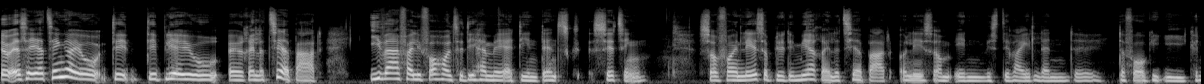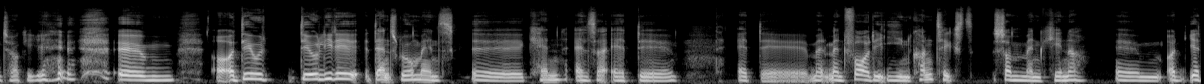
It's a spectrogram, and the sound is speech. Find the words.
altså jeg tænker jo, det, det bliver jo øh, relaterbart, i hvert fald i forhold til det her med, at det er en dansk setting. Så for en læser bliver det mere relaterbart at læse om, end hvis det var et eller andet, øh, der foregik i Kentucky. øhm, og det er, jo, det er jo lige det, dansk romance øh, kan, altså at, øh, at øh, man, man får det i en kontekst, som man kender. Øhm, og jeg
